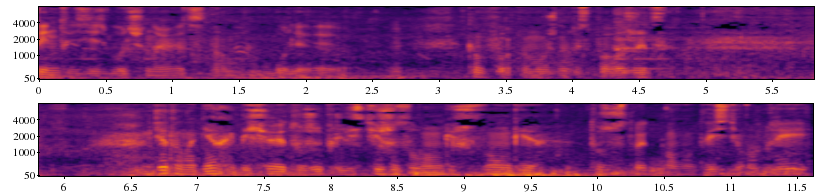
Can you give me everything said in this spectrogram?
тенты здесь больше нравится, там более комфортно можно расположиться. Где-то на днях обещают уже привезти шезлонги. Шезлонги тоже стоят, по-моему, 200 рублей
